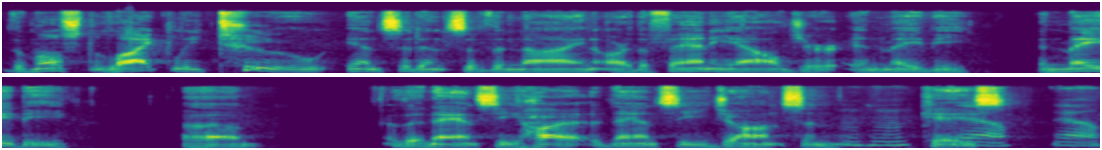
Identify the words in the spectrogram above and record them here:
the most likely two incidents of the nine are the Fanny Alger and maybe and maybe um, the Nancy Nancy Johnson case. yeah, yeah.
